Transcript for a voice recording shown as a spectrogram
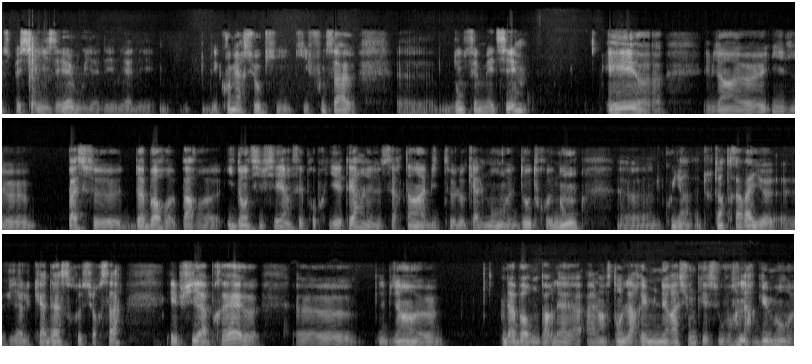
spécialisé où il y a des, commerciaux qui, font ça, dont c'est le métier. Et eh bien, ils passe euh, d'abord par euh, identifier hein, ces propriétaires. Certains habitent localement, euh, d'autres non. du coup, il y a tout un travail via le cadastre sur ça. Et puis après, eh bien. D'abord, on parlait à, l'instant de la rémunération, qui est souvent l'argument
